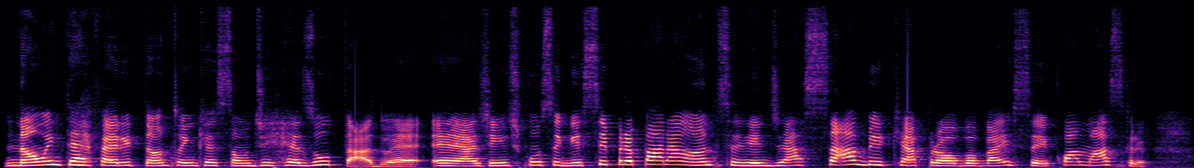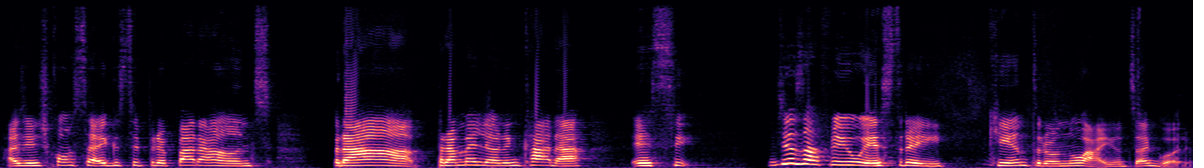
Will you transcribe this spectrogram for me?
não interfere tanto em questão de resultado. É, é, a gente conseguir se preparar antes. A gente já sabe que a prova vai ser com a máscara. A gente consegue se preparar antes para melhor encarar esse desafio extra aí que entrou no IELTS agora.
